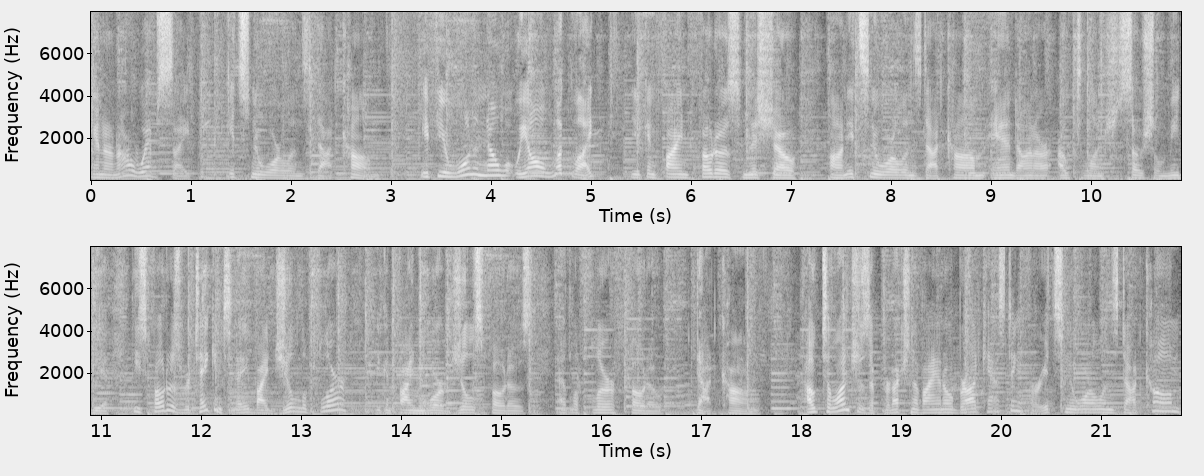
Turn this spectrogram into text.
and on our website, itsneworleans.com. If you want to know what we all look like, you can find photos from this show on itsneworleans.com and on our Out to Lunch social media. These photos were taken today by Jill LaFleur. You can find more of Jill's photos at lafleurphoto.com. Out to Lunch is a production of INO Broadcasting for itsneworleans.com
